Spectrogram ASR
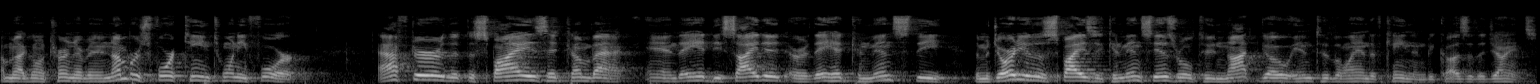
I'm not going to turn there, but in Numbers 14 24, after that the spies had come back and they had decided or they had convinced the the majority of the spies had convinced Israel to not go into the land of Canaan because of the giants.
